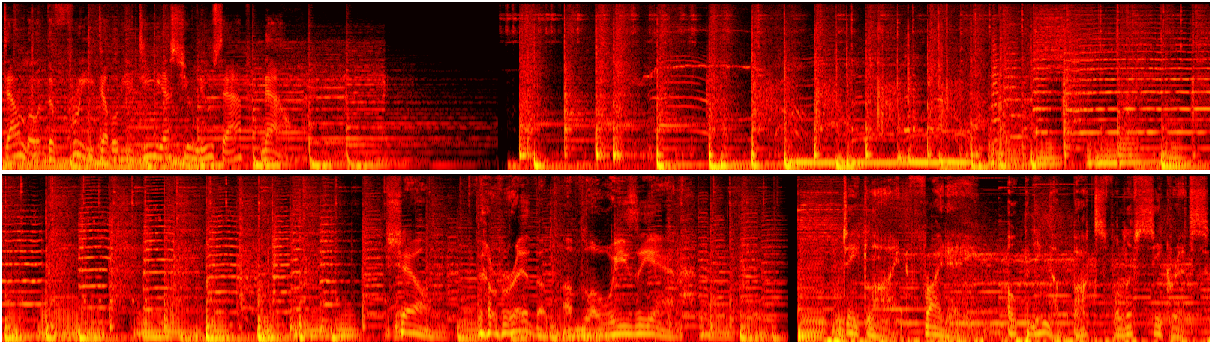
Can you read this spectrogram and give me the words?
Download the free WDSU News app now. Shell, the rhythm of Louisiana. Dateline Friday. Opening a box full of secrets.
